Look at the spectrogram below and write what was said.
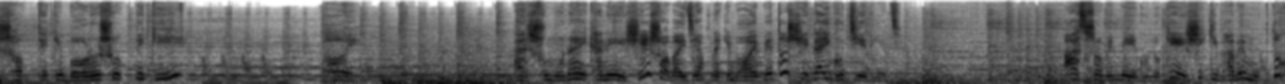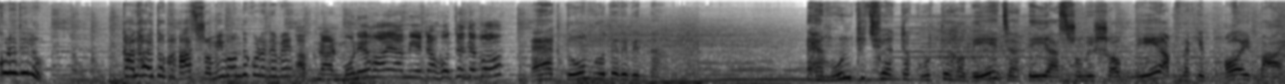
সব থেকে বড় শক্তি কি? ভয়। আর সুমনা এখানে এসে সবাই যে আপনাকে ভয় পেত সেটাই ঘুচিয়ে দিয়েছে। আশ্রমের মেয়েগুলোকে এসে কীভাবে মুক্ত করে দিল? কাল হয়তো আশ্রমই বন্ধ করে দেবে। আপনার মনে হয় আমি এটা হতে দেব? একদম হতে দেবেন না। এমন কিছু একটা করতে হবে যাতে এই আশ্রমের সব মেয়ে আপনাকে ভয় পায়।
